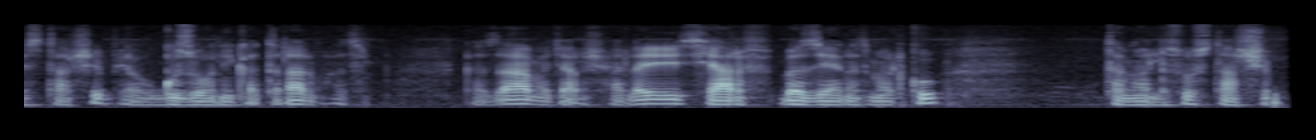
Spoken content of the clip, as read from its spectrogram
የስታርሺፕ ያው ጉዞውን ይቀጥላል ማለት ነው። ከዛ መጨረሻ ላይ ሲያርፍ በዚህ አይነት መልኩ ተመልሶ ስታርሺፕ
